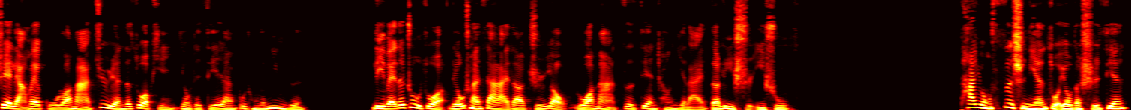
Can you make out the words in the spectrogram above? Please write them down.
这两位古罗马巨人的作品有着截然不同的命运。李维的著作流传下来的只有《罗马自建成以来的历史》一书。他用四十年左右的时间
